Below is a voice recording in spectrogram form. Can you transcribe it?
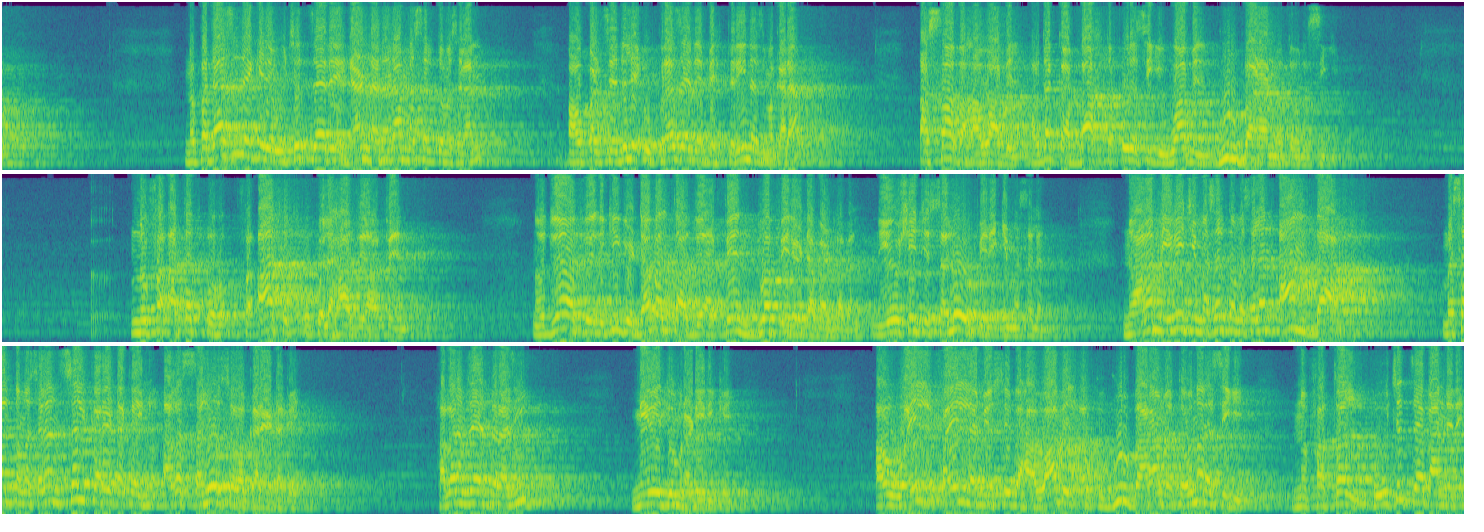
نو په داسې ځای کې اوچت ځای دی ډنډ نه نه مثلا ته مثلا او پړسیدل اوپرای ځای دی بهترین از مکرا اصاب هوا بل او دک باغ ته ورسیږي وابل ګور باران ته ورسیږي نو فاتت فاتت اکلها ضعفین نو دوه پیل کېږي ډبل تا ضعفین دوه پیل ډبل ډبل نو یو شی چې سلور پیل کې مثلا نو هغه میوه چې مثلا مثلا عام با مثلا مثلا سل کرے ټکای نو هغه سلور سو کرے ټکای خبر هم ځای درازي میوه دوم رډې ریږي او ویل فیل لم یصبها وابل او کو ګور باران ته نه رسیږي نو فطل پوچت ځای باندې ده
